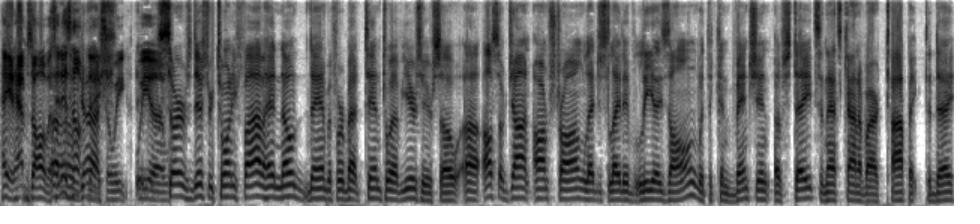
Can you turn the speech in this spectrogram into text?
Hey, it happens to all of us. It is Oh, hump day, so we we uh, serves District 25. I hadn't known Dan before about 10, 12 years here. So, uh, also John Armstrong, legislative liaison with the Convention of States, and that's kind of our topic today.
